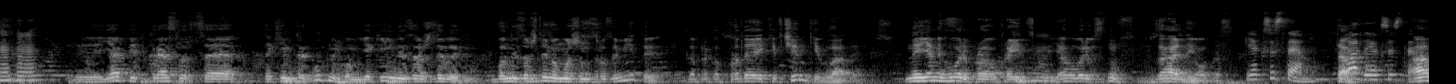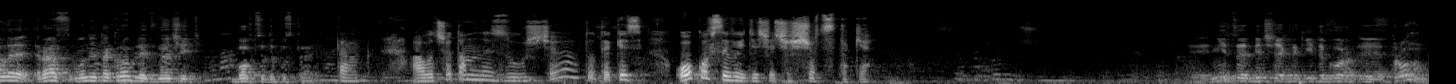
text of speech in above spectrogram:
е, я підкреслив це таким трикутником, який не завжди видно. Бо не завжди ми можемо зрозуміти, наприклад, про деякі вчинки влади. Не я не говорю про українську, я говорю ну, в загальний образ. Як система. Так. Влада як система. Але раз вони так роблять, значить Бог це допускає. Так. А от що там внизу ще? Тут якесь око всевидяче, чи що це таке? Е, Ні, це більше як такий декор е, трону.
